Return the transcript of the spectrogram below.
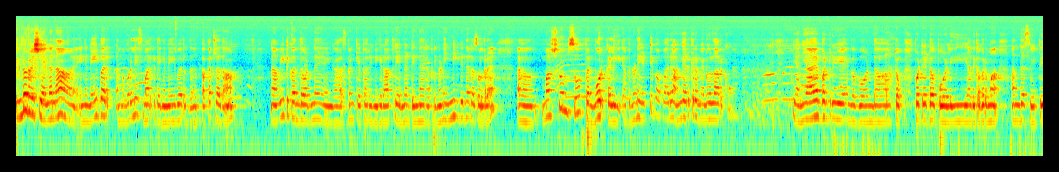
இன்னொரு விஷயம் என்னென்னா எங்கள் நெய்பர் அங்கே முரளிஸ் மார்க்கெட் எங்கள் நெய்பர் பக்கத்தில் தான். நான் வீட்டுக்கு வந்த உடனே எங்கள் ஹஸ்பண்ட் கேட்பார் இன்றைக்கி ராத்திரி என்ன டின்னர் அப்படின்னோடனே இன்றைக்கி டின்னரை சொல்கிறேன் மஷ்ரூம் சூப் அண்ட் மோர்களி அப்படின்னோடனே எட்டி பார்ப்பாரு அங்கே இருக்கிற மெனுலாம் இருக்கும். இப்படி அநியாயம் பண்ணுறியே அங்கே போண்டா டொ பொட்டேட்டோ போலி அதுக்கப்புறமா அந்த ஸ்வீட்டு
